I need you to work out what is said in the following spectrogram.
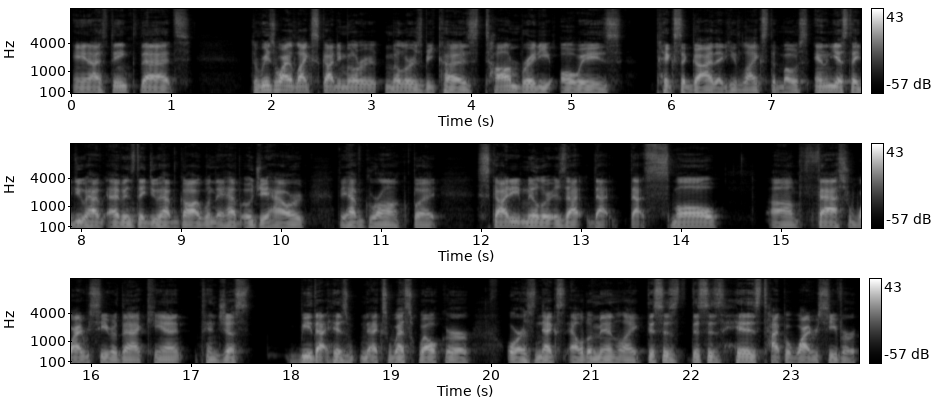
and I think that the reason why I like Scotty Miller Miller is because Tom Brady always picks a guy that he likes the most. And yes, they do have Evans, they do have Godwin, they have OJ Howard, they have Gronk, but Scotty Miller is that that that small, um, fast wide receiver that can can just be that his next Wes Welker or his next Edelman. Like this is this is his type of wide receiver.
